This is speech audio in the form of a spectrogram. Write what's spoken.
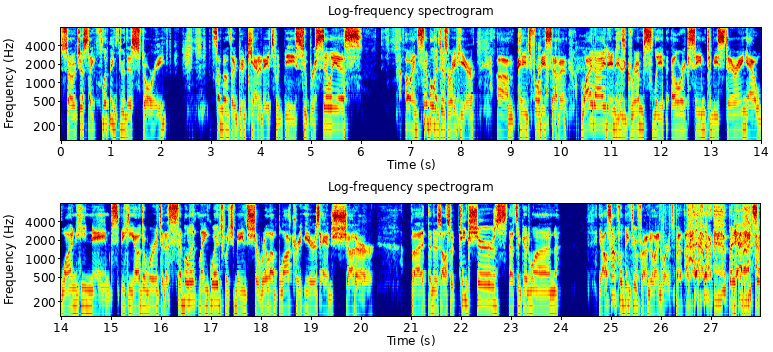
So just like flipping through this story, some of the good candidates would be supercilious, Oh, and sibilant is right here, um, page 47. Wide eyed in his grim sleep, Elric seemed to be staring at one he named, speaking other words in a sibilant language which made Shaarilla block her ears and shudder. But then there's also tinctures. That's a good one. Yeah, I'll stop flipping through for underlined words. But but yeah, so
